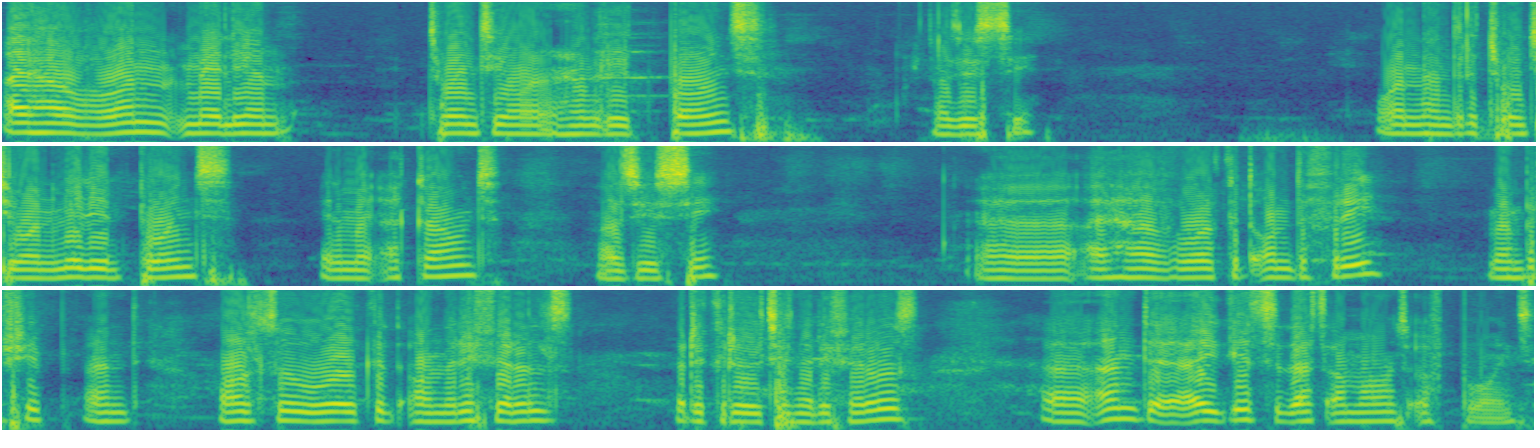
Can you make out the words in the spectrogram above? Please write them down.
I have 1 million 2100 points. As you see 121 million points in my account as you see. Uh, I have worked on the free membership and also worked on referrals recruiting referrals uh, and I get that amount of points.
